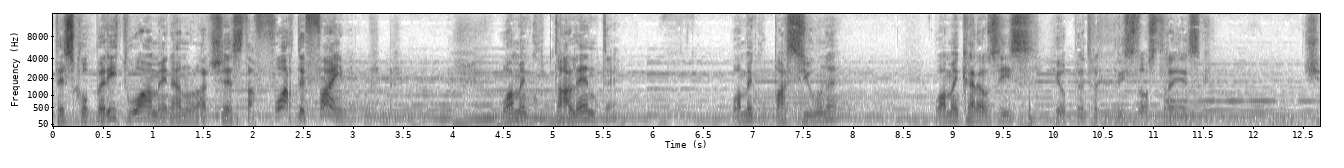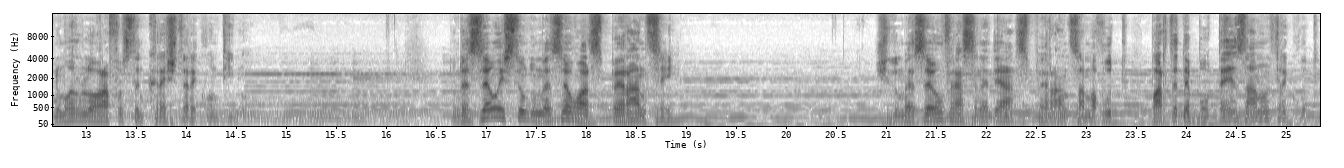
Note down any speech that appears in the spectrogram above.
descoperit oameni anul acesta foarte faini, oameni cu talente, oameni cu pasiune, oameni care au zis, eu pentru Hristos trăiesc. Și numărul lor a fost în creștere continuă. Dumnezeu este un Dumnezeu al speranței, și Dumnezeu vrea să ne dea speranță. Am avut parte de botez anul trecut.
